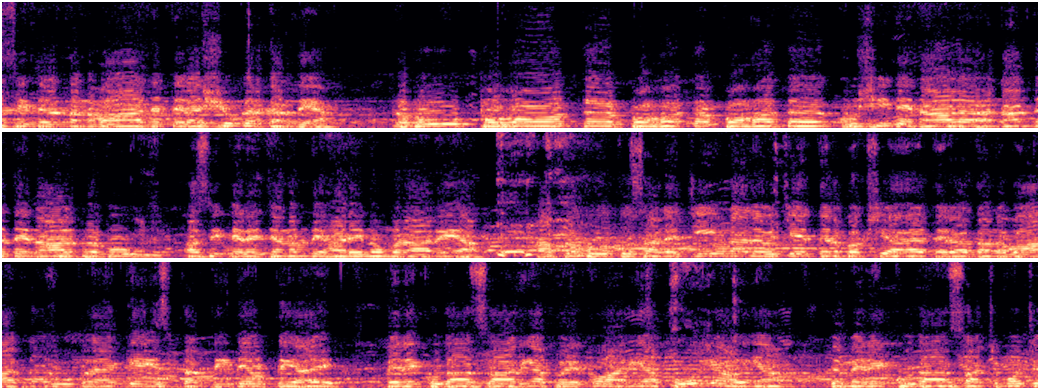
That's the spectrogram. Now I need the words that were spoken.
ਅਸੀਂ ਤੇਰਾ ਧੰਨਵਾਦ, ਤੇਰਾ ਸ਼ੁਕਰ ਕਰਦੇ ਹਾਂ। ਪ੍ਰਭੂ, ਬਹੁਤ ਬਹੁਤ ਬਹੁਤ ਖੁਸ਼ੀ ਦੇ ਨਾਲ, ਆਨੰਦ ਦੇ ਨਾਲ ਪ੍ਰਭੂ, ਅਸੀਂ ਤੇਰੇ ਜਨਮ ਦਿਹਾੜੇ ਨੂੰ ਮਨਾ ਰਹੇ ਹਾਂ। ਆ ਪ੍ਰਭੂ, ਤੂੰ ਸਾਡੇ ਜੀਵਨਾਂ ਦੇ ਵਿੱਚ ਇਹ ਦਿਨ ਬਖਸ਼ਿਆ ਹੈ, ਤੇਰਾ ਧੰਨਵਾਦ ਦਾ ਰੂਪ ਲੈ ਕੇ ਇਸ ਧਰਤੀ ਦੇ ਉੱਤੇ ਆਏ। ਮੇਰੇ ਖੁਦਾ, ਸਾਰੀਆਂ ਭਵਿੱਖਬਾਣੀਆਂ ਪੂਰੀਆਂ ਹੋਈਆਂ ਤੇ ਮੇਰੇ ਖੁਦਾ, ਸੱਚਮੁੱਚ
